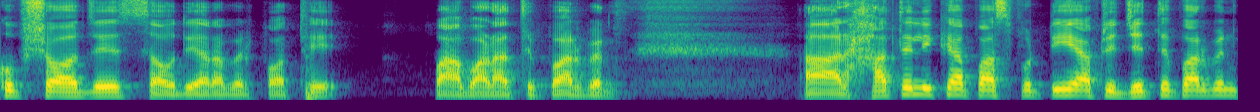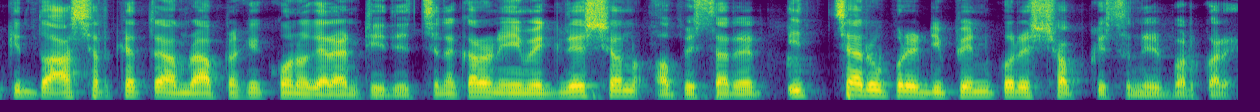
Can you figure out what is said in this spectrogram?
খুব সহজে সৌদি আরবের পথে পা বাড়াতে পারবেন। আর হাতে লেখা পাসপোর্ট নিয়ে আপনি যেতে পারবেন, কিন্তু আসার ক্ষেত্রে আমরা আপনাকে কোনো গ্যারান্টি দিচ্ছি না। কারণ ইমিগ্রেশন অফিসারের ইচ্ছার উপরে ডিপেন্ড করে সব কিছু নির্ভর করে।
